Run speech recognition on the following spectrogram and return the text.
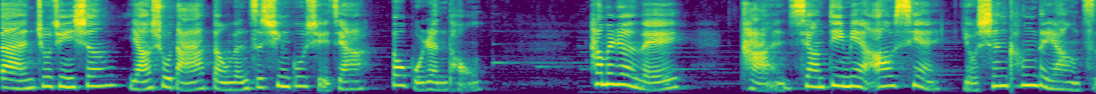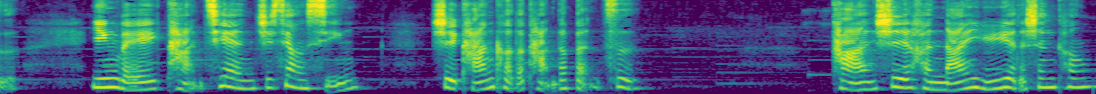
但朱俊生、杨树达等文字训诂学家都不认同。他们认为，坎像地面凹陷、有深坑的样子，因为坎堑之象形。是坎坷的“坎”的本字，坎是很难逾越的深坑，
